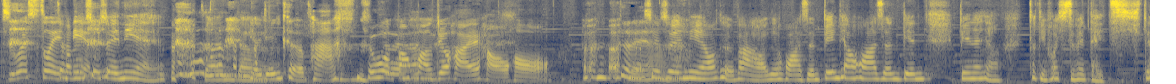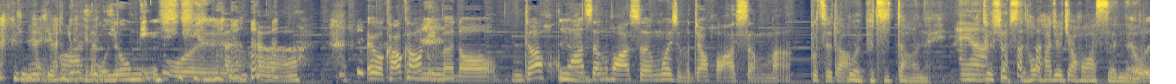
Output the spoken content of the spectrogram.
只会碎 念碎碎念，真的有点可怕。如果帮忙就还好吼，对，碎碎念好可怕哦！这花生边挑花生边边在想，到底会是不是逮鸡？对，忧国忧民，真的。哎、欸，我考考你们哦，嗯、你知道花生花生为什么叫花生吗？嗯、不知道，我也不知道呢。哎呀，就小时候它就叫花生了。我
